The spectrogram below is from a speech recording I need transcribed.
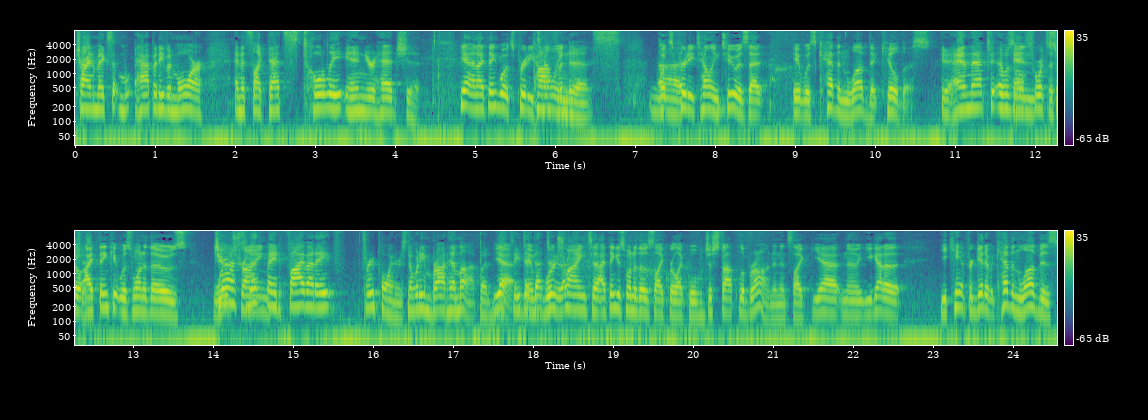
trying to make something happen even more. And it's like that's totally in your head shit. yeah, and I think what's pretty telling. Confidence. What's Uh, pretty telling too is that it was Kevin Love that killed us, Yeah, and that too, it was all sorts of so shit. I think it was one of those. Trying. Smith made five out of eight three pointers. Nobody even brought him up, but yeah, he did and that we're too. trying to. I think it's one of those like we're like, well, just stop LeBron, and it's like, yeah, no, you gotta. You can't forget it. But Kevin Love is.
